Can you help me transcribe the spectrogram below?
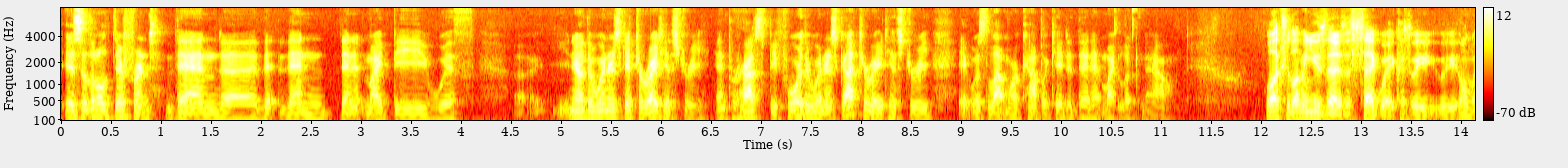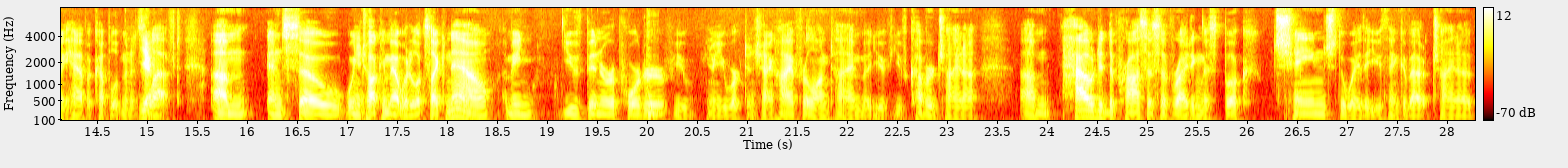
is a little different than uh, th- than than it might be with. Uh, you know, the winners get to write history, and perhaps before the winners got to write history, it was a lot more complicated than it might look now. Well, actually, let me use that as a segue because we, we only have a couple of minutes Yeah. left. Um, and so, when you're talking about what it looks like now, I mean, you've been a reporter. You you know you worked in Shanghai for a long time, but you've you've covered China. Um, how did the process of writing this book change the way that you think about China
